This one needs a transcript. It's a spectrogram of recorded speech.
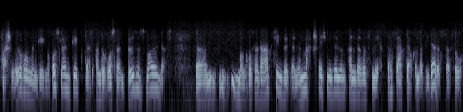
Verschwörungen gegen Russland gibt, dass andere Russland Böses wollen, dass ähm, man Russland herabziehen will, seine Macht schwächen will und anderes mehr. Das sagt er auch immer wieder, dass das so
